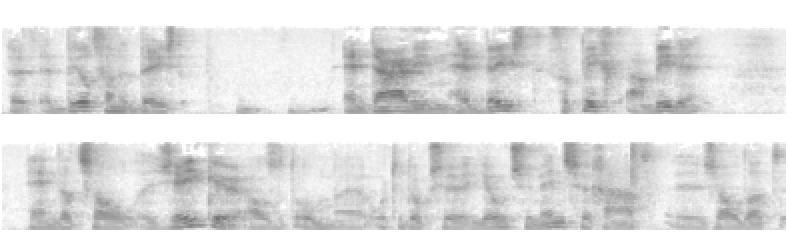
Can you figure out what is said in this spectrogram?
het, beeld van het beest en daarin het beest verplicht aanbidden. En dat zal zeker als het om uh, orthodoxe Joodse mensen gaat, uh, zal dat,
